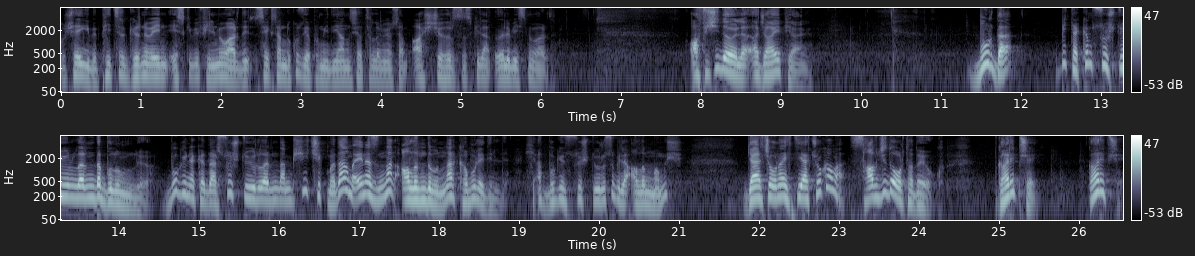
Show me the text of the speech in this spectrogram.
bu şey gibi Peter Greenaway'in eski bir filmi vardı. 89 yapımıydı yanlış hatırlamıyorsam. Aşçı, hırsız filan öyle bir ismi vardı. Afişi de öyle acayip yani. Burada bir takım suç duyurularında bulunuluyor. Bugüne kadar suç duyurularından bir şey çıkmadı ama en azından alındı bunlar kabul edildi. Ya bugün suç duyurusu bile alınmamış. Gerçi ona ihtiyaç yok ama savcı da ortada yok. Garip şey. Garip şey.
